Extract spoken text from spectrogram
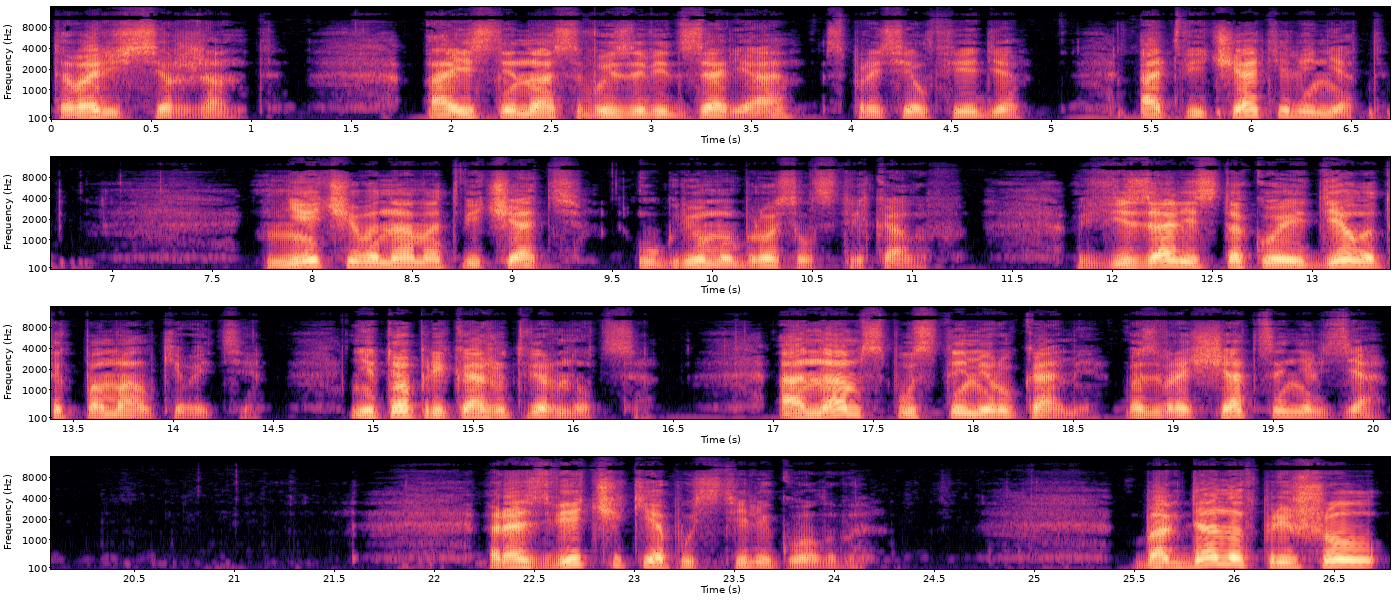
Товарищ сержант, а если нас вызовет Заря? — спросил Федя. Отвечать или нет? Нечего нам отвечать, угрюмо бросил Стрекалов. Ввязались в такое дело, так помалкивайте. Не то прикажут вернуться. А нам с пустыми руками возвращаться нельзя. Разведчики опустили головы. Богданов пришел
